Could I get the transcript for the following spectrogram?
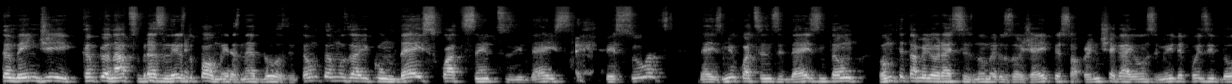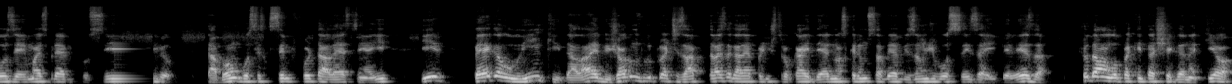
também de campeonatos brasileiros do Palmeiras, né? 12. Então estamos aí com 10, 410 pessoas, 10.410. Então, vamos tentar melhorar esses números hoje aí, pessoal, para a gente chegar em 11 mil e depois em 12 aí o mais breve possível, tá bom? Vocês que sempre fortalecem aí. E pega o link da live, joga no grupo do WhatsApp, traz a galera para a gente trocar ideia. Nós queremos saber a visão de vocês aí, beleza? Deixa eu dar um alô para quem está chegando aqui, ó.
